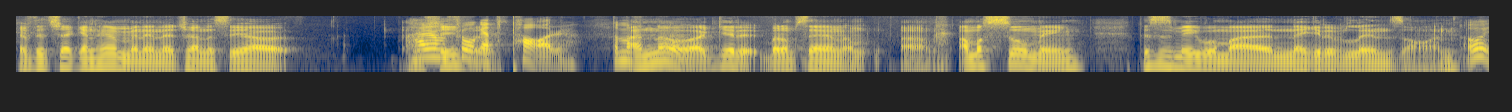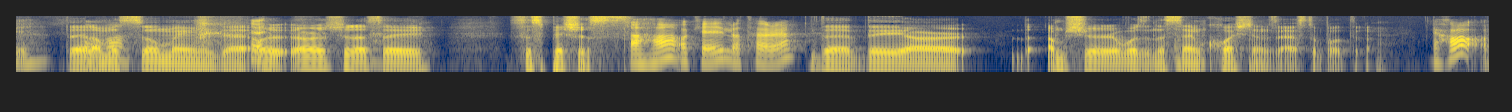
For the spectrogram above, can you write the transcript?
If they're checking him and then they're trying to see how. how Här har de frågat feels. par. De har, I know, I get it, but I'm saying I'm um, I'm assuming this is me with my negative lens on Oj. that I'm Oha. assuming that, or, or should I say, suspicious Aha, okej, låt höra. that they are. I'm sure it wasn't the same questions asked of both of them. Jaha,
